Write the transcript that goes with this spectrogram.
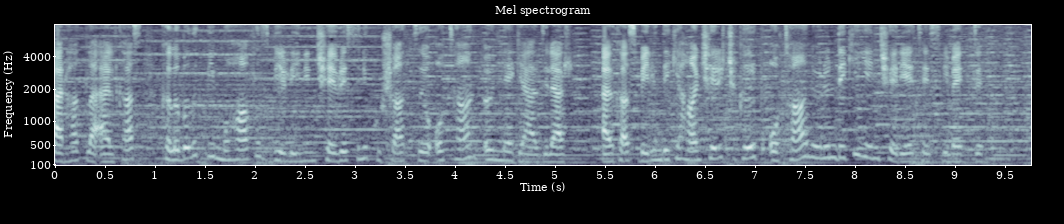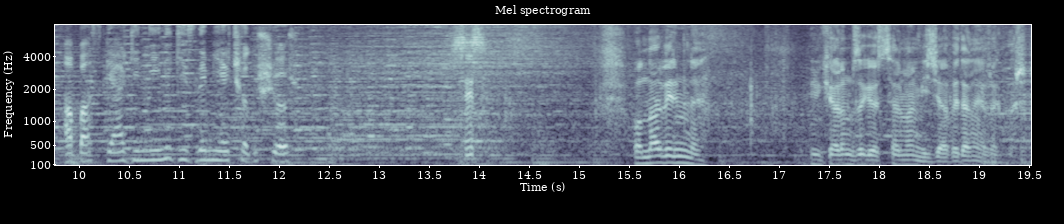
Ferhat'la Elkas kalabalık bir muhafız birliğinin çevresini kuşattığı otağın önüne geldiler. Elkas belindeki hançeri çıkarıp otağın önündeki Yeniçeri'ye teslim etti. Abbas gerginliğini gizlemeye çalışıyor. Siz? Onlar benimle. Hünkârımıza göstermem icap eden evraklar.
